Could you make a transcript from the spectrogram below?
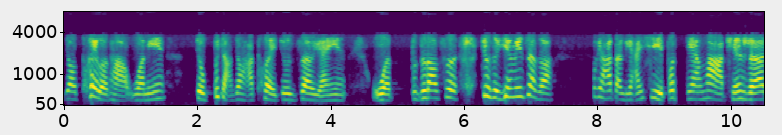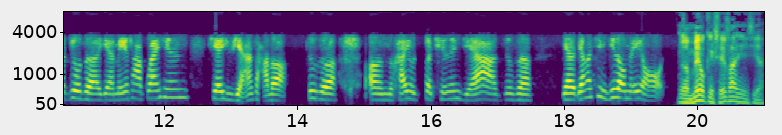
要退了他。我呢就不想叫他退，就是这个原因。我不知道是就是因为这个不给他打联系，不打电话，平时就是也没啥关心些语言啥的，就是嗯，还有这情人节啊，就是也连个信息都没有。呃，没有给谁发信息啊？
